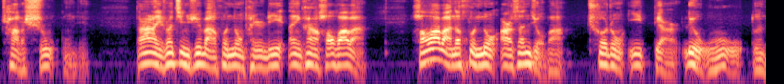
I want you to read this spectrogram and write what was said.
差了十五公斤。当然了，你说进取版混动配置低，那你看看豪华版，豪华版的混动二三九八，车重一点六五五吨，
